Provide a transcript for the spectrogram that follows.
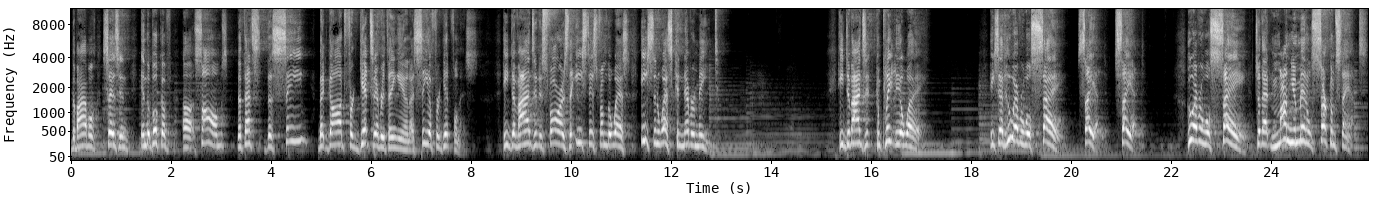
The Bible says in, in the book of uh, Psalms that that's the sea that God forgets everything in, a sea of forgetfulness. He divides it as far as the east is from the west. East and west can never meet. He divides it completely away. He said, Whoever will say, say it, say it. Whoever will say to that monumental circumstance,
